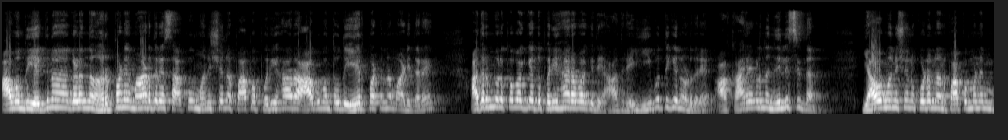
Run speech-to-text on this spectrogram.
ಆ ಒಂದು ಯಜ್ಞಗಳನ್ನು ಅರ್ಪಣೆ ಮಾಡಿದರೆ ಸಾಕು, ಮನುಷ್ಯನ ಪಾಪ ಪರಿಹಾರ ಆಗುವಂಥ ಒಂದು ಏರ್ಪಾಟನ್ನು ಮಾಡಿದರೆ, ಅದರ ಮೂಲಕವಾಗಿ ಅದು ಪರಿಹಾರವಾಗಿದೆ. ಆದರೆ ಇವತ್ತಿಗೆ ನೋಡಿದ್ರೆ ಆ ಕಾರ್ಯಗಳನ್ನು ನಿಲ್ಲಿಸಿದ್ದಾನೆ. ಯಾವ ಮನುಷ್ಯನು ಕೂಡ ನಾನು ಪಾಪವನ್ನು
